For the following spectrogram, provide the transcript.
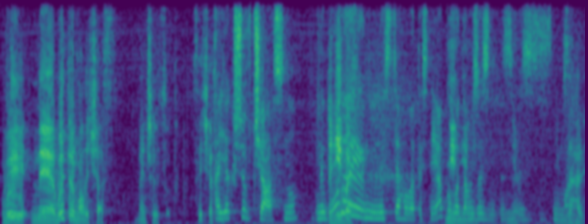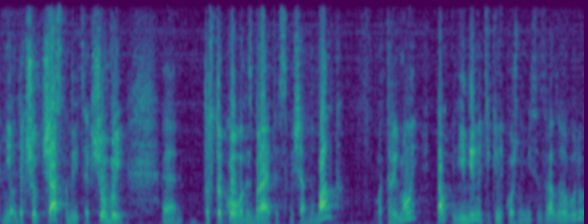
Ви не витримали час, менше відсоток. Все чесно. А якщо вчасно, не Тоді буде не стягуватись ніякого, Ні, ні, там ні. за, з- Ні. Взагалі, ні, от якщо вчасно, дивіться, якщо ви е, достроково не збираєтесь в Ощадний банк, отримали, там єдине тільки не кожен місяць, зразу говорю,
